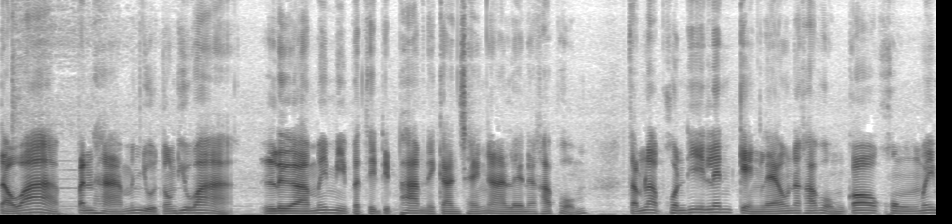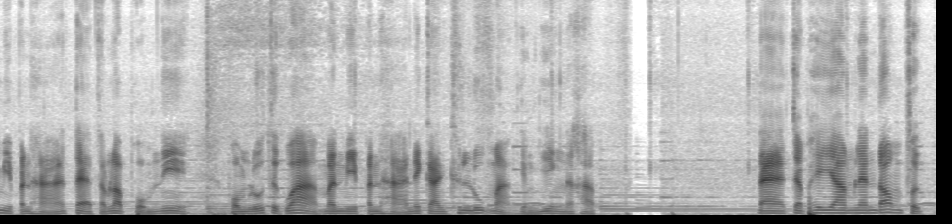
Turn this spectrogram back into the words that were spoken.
แต่ว่าปัญหามันอยู่ตรงที่ว่า เรือไม่มีประสิทธิภาพในการใช้งานเลยนะครับผม สำหรับคนที่เล่นเก่งแล้วนะครับผมก็คงไม่มีปัญหา แต่สำหรับผมนี่ ผมรู้สึกว่ามันมีปัญหาในการขึ้นรูปหมากอย่างยิ่งนะครับ แต่จะพยายามแรนดอมฝึกไป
